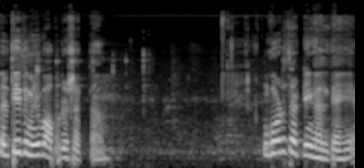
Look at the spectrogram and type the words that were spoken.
तर ती तुम्ही वापरू शकता. गोड चटणी घालते आहे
